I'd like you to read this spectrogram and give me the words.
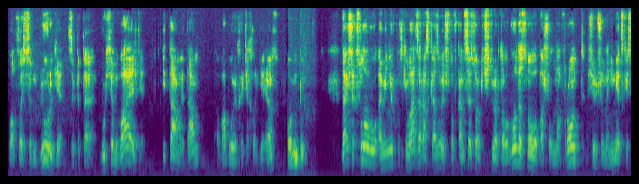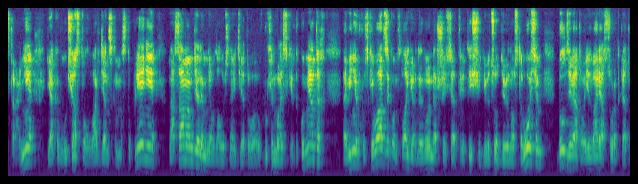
во Флассенбюрге, запятая, Бухенвальде, и там, и там, в обоих этих лагерях он был. Дальше, к слову, Авенир Хускивадзе рассказывает, что в конце 1944 года снова пошел на фронт, все еще на немецкой стороне, якобы участвовал в Орденском наступлении. На самом деле, мне удалось найти это в бухенвальдских документах. Авенир Хускивадзе, концлагерный номер 63998, был 9 января 1945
